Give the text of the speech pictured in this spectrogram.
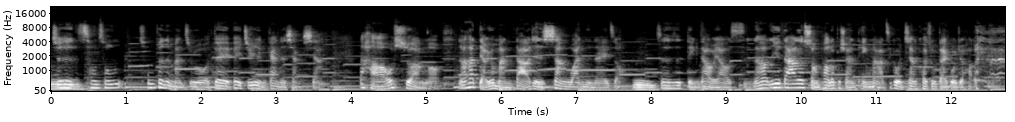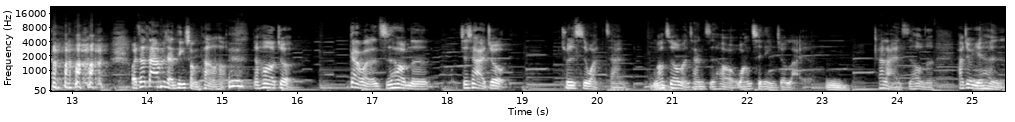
就是充充充分的满足了我对被军人干的想象，那好爽哦。然后他屌又蛮大，而且是上弯的那一种，嗯，真的是顶到我要死。然后因为大家都爽炮都不喜欢听嘛，这个我就这样快速带过就好了。我知道大家不喜欢听爽炮哈，然后就干完了之后呢，接下来就出去吃晚餐，然后吃完晚餐之后，王麒麟就来了，嗯。他来了之后呢，他就也很，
